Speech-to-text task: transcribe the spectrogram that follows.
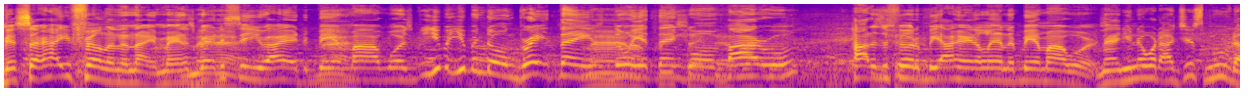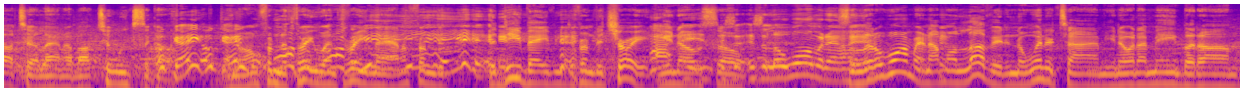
Good sir, how you feeling tonight, man? It's man, great to see you. I had to be man. in my awards. You've been, you've been doing great things, man, doing your thing, going that, viral. How does it feel to be out here in Atlanta BMI awards? Man, you know what? I just moved out to Atlanta about two weeks ago. Okay, okay. You know, I'm from the 313, man. I'm from the, the D baby from Detroit, you know. So it's a, it's a little warmer down it's here. It's a little warmer, and I'm gonna love it in the wintertime, you know what I mean? But um,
